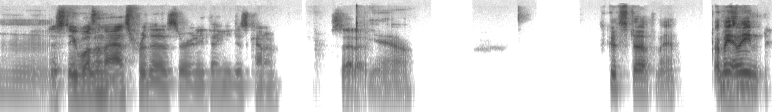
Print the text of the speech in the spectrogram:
Hmm, Just he wasn't asked for this or anything. He just kind of said it. yeah. It's good stuff, man. I mean, I Mhm. mean,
